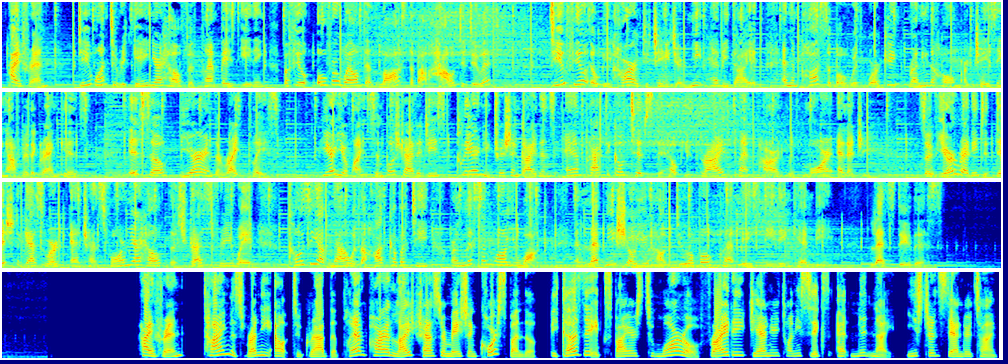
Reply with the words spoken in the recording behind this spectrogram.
Hi, friend. Do you want to regain your health with plant based eating but feel overwhelmed and lost about how to do it? Do you feel it'll be hard to change your meat heavy diet and impossible with working, running the home, or chasing after the grandkids? If so, you're in the right place. Here you'll find simple strategies, clear nutrition guidance, and practical tips to help you thrive plant powered with more energy. So if you're ready to ditch the guesswork and transform your health the stress free way, cozy up now with a hot cup of tea or listen while you walk and let me show you how doable plant based eating can be. Let's do this. Hi, friend. Time is running out to grab the Plant Power Life Transformation course bundle because it expires tomorrow, Friday, January 26th at midnight Eastern Standard Time.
